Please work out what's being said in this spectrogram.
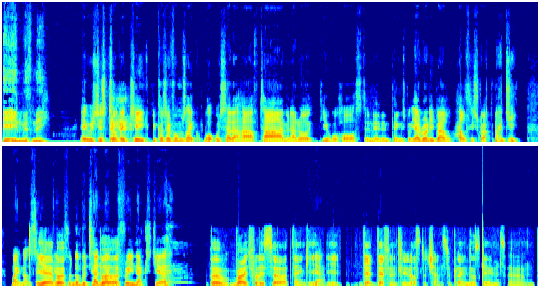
in with me. It was just tongue in cheek because everyone was like, "What was said at half time?" And I know you were hosting it and things, but yeah, Ronnie Bell, healthy scratch actually might not see. Yeah, him again. but- so number ten but- might be free next year. but rightfully so. I think he, Yeah. he de- definitely lost a chance to play in those games, and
